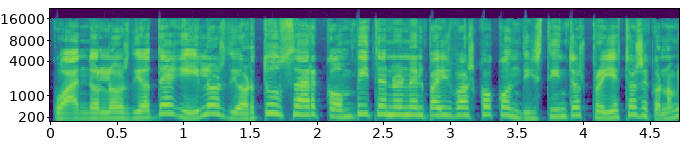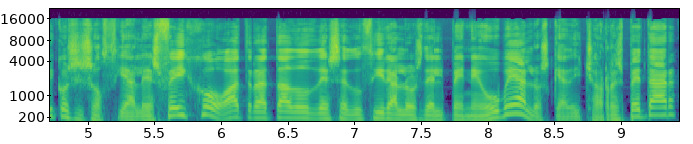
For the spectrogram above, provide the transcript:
cuando los de Otegui y los de Ortúzar compiten en el País Vasco con distintos proyectos económicos y sociales. Feijo ha tratado de seducir a los del PNV, a los que ha dicho respetar.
